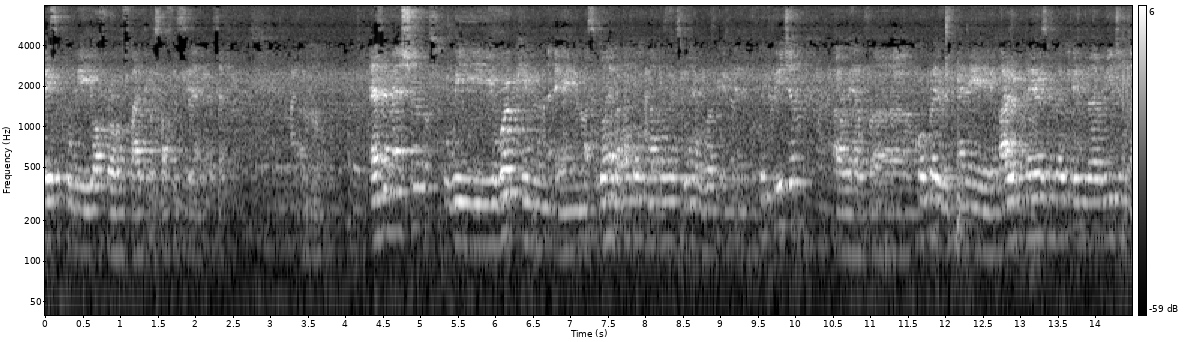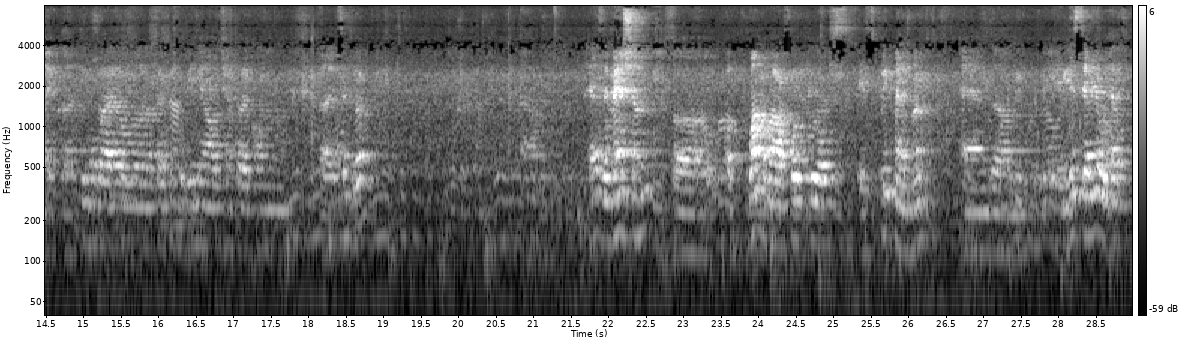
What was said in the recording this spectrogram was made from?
basically we offer IT consultancy and etc. Um, as I mentioned, we work in, in Macedonia, but not only, Macedonia, we work in, in the region. Uh, we have uh, cooperated with many larger players in the, in the region, like uh, T-Mobile, uh, Slovenia, Austrian Telecom, uh, etc. Um, as I mentioned, uh, one of our four pillars is fleet management, and um, in this area we have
